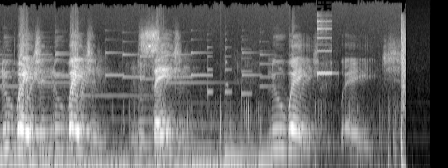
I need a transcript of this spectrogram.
New Asian, new Asian, I'm saging. New age.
